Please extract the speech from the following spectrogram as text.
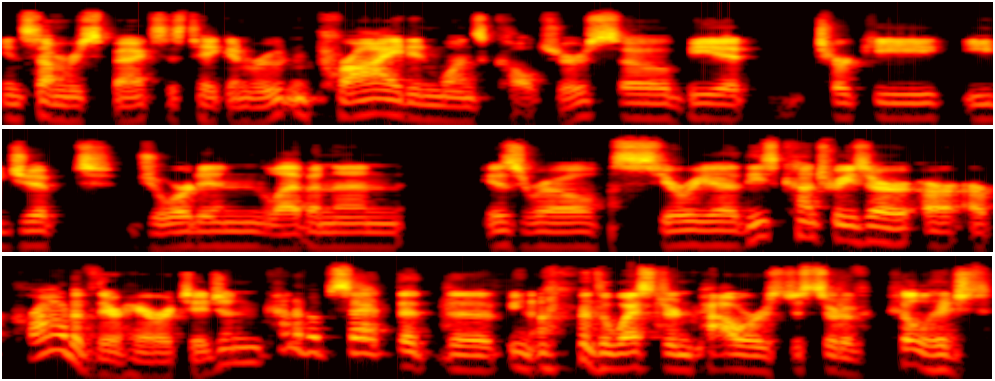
in some respects, has taken root and pride in one's culture. So, be it Turkey, Egypt, Jordan, Lebanon, Israel, Syria. These countries are, are, are proud of their heritage and kind of upset that the you know the Western powers just sort of pillaged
